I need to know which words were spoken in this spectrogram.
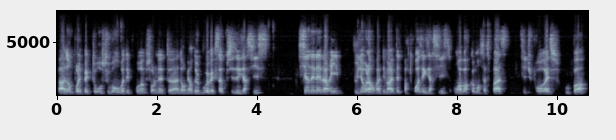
Par exemple, pour les pectoraux, souvent, on voit des programmes sur le net euh, à dormir debout avec 5 ou 6 exercices. Si un élève arrive, je veux dire, voilà, on va démarrer peut-être par 3 exercices. On va voir comment ça se passe, si tu progresses ou pas.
